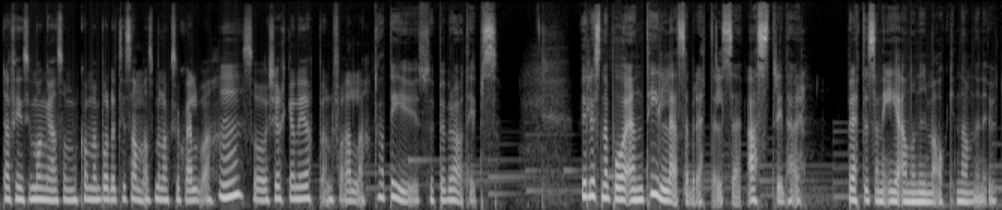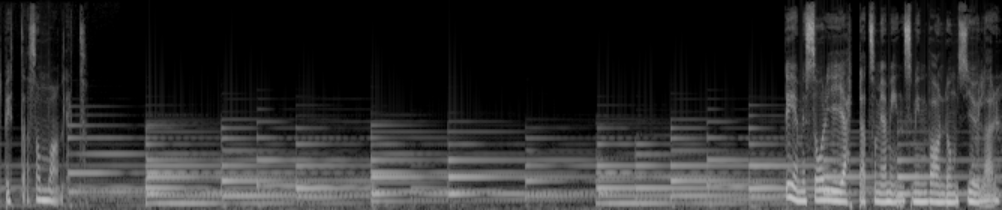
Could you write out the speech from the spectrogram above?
där finns ju många som kommer både tillsammans men också själva. Mm. Så kyrkan är öppen för alla. Ja, det är ju superbra tips. Vi lyssnar på en till läsarberättelse, Astrid här. Berättelserna är anonyma och namnen är utbytta som vanligt. Det är med sorg i hjärtat som jag minns min barndoms jular.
